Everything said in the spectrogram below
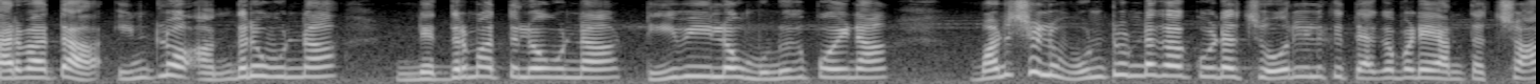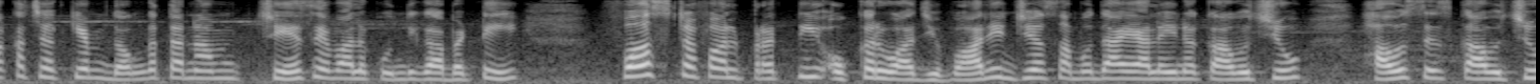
తర్వాత ఇంట్లో అందరూ ఉన్నా నిద్రమత్తులో ఉన్నా టీవీలో మునిగిపోయినా మనుషులు ఉంటుండగా కూడా చోరీలకు తెగబడే అంత చాకచక్యం దొంగతనం చేసే వాళ్ళకు ఉంది కాబట్టి ఫస్ట్ ఆఫ్ ఆల్ ప్రతి ఒక్కరూ అది వాణిజ్య సముదాయాలైనా కావచ్చు హౌసెస్ కావచ్చు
